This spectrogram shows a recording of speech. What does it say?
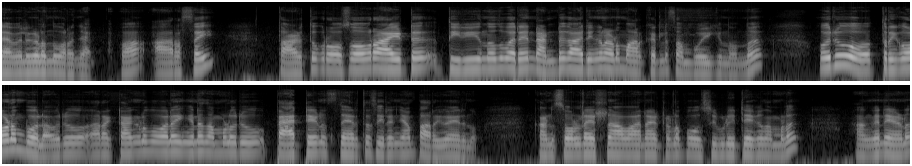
ലെവലുകളെന്ന് പറഞ്ഞാൽ. അപ്പോൾ ആർ എസ് ഐ താഴത്ത് ക്രോസ് ഓവർ ആയിട്ട് തിരിയുന്നത് വരെ രണ്ട് കാര്യങ്ങളാണ് മാർക്കറ്റിൽ സംഭവിക്കുന്നത്. ഒന്ന് ഒരു ത്രികോണം പോലെ ഒരു റെക്റ്റാങ്കിൾ പോലെ ഇങ്ങനെ നമ്മളൊരു പാറ്റേൺ നേരത്തെ സ്ഥിരം ഞാൻ പറയുമായിരുന്നു കൺസോൾട്ടേഷൻ ആവാനായിട്ടുള്ള പോസിബിലിറ്റിയൊക്കെ നമ്മൾ അങ്ങനെയാണ്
